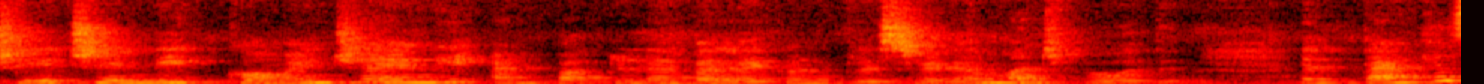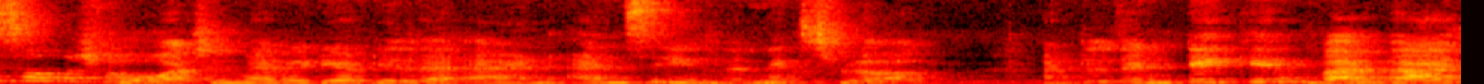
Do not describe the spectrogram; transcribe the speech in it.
షేర్ చేయండి కామెంట్ చేయండి అండ్ పక్కన బెల్ ఐకాన్ ప్రెస్ చేయడం మర్చిపోవద్దు. And thank you so much for watching my video till the end and see you in the next vlog. Until then, take care. Bye bye.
